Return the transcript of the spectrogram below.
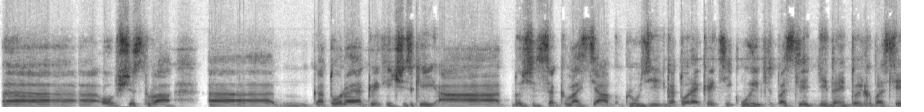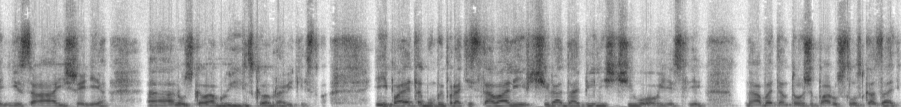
э, общества, э, которое критически относится к властям Грузии, которое критикует последние, да не только последние решения э, русского грузинского правительства. И поэтому мы протестовали и вчера добились чего, если об этом тоже пару слов сказать.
